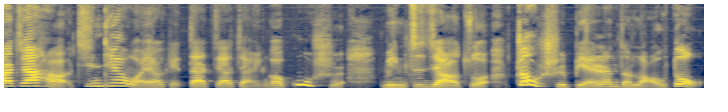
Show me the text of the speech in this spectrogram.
大家好，今天我要给大家讲一个故事，名字叫做《重视别人的劳动》。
